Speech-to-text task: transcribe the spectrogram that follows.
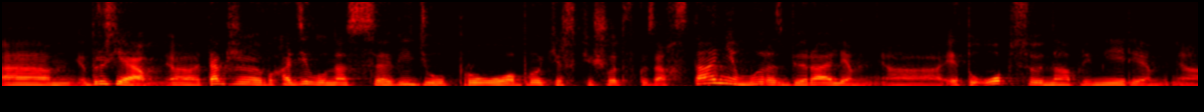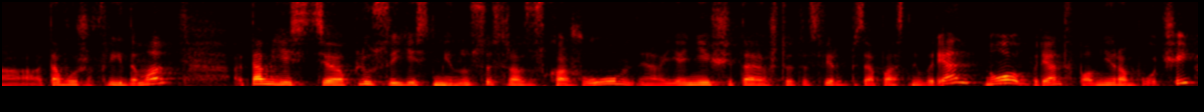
Друзья, также выходило у нас видео про брокерский счет в Казахстане. Мы разбирали эту опцию на примере того же Фридома. Там есть э, плюсы есть минусы, сразу скажу. Э, я не считаю, что это сверхбезопасный вариант, но вариант вполне рабочий.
